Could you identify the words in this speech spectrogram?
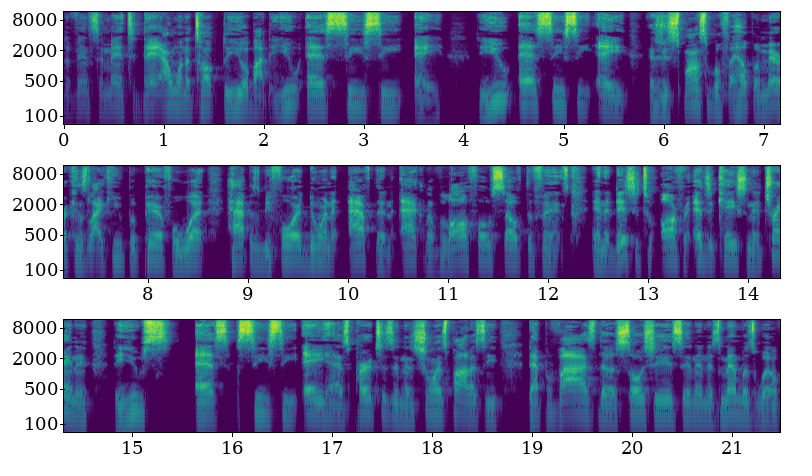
Vince, and man, today I want to talk to you about the USCCA. The USCCA is responsible for helping Americans like you prepare for what happens before, during, and after an act of lawful self defense. In addition to offering education and training, the USCCA has purchased an insurance policy that provides the association and its members with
